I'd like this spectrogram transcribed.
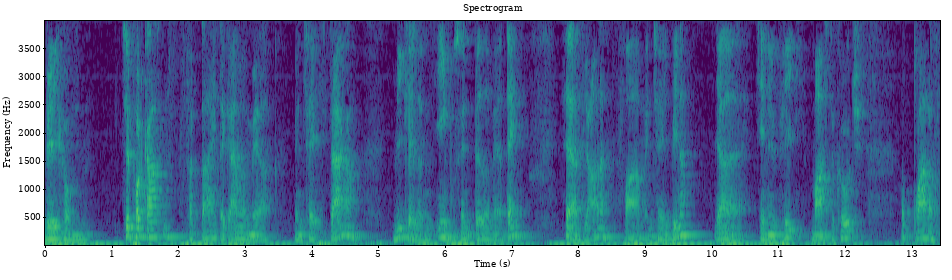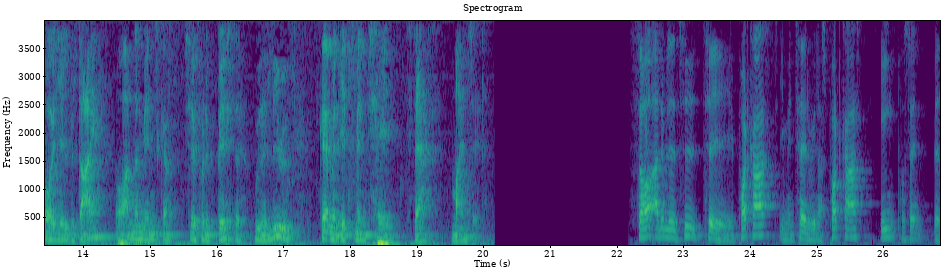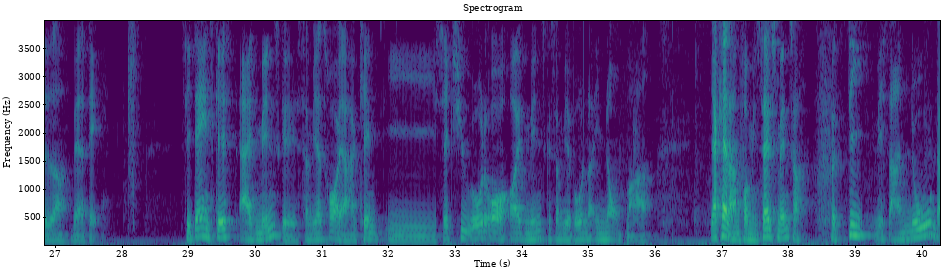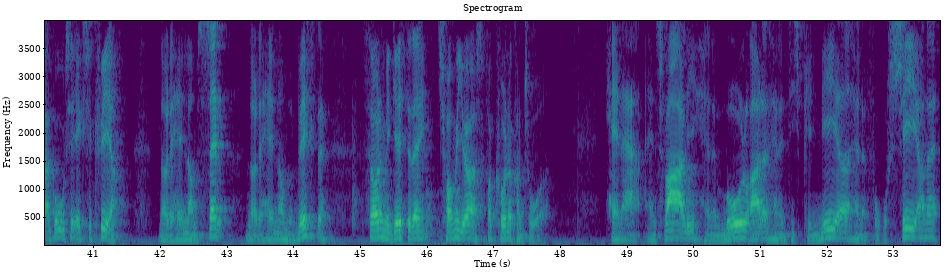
Velkommen til podcasten for dig, der gerne vil være mentalt stærkere. Vi kalder den 1% bedre hver dag. Her er Bjarne fra Mental Vinder. Jeg er NLP Master Coach og brænder for at hjælpe dig og andre mennesker til at få det bedste ud af livet gennem et mentalt stærkt mindset. Så er det blevet tid til podcast i Mental Vinders podcast 1% bedre hver dag. Se, dagens gæst er et menneske, som jeg tror, jeg har kendt i 6, 7, 8 år, og et menneske, som jeg beundrer enormt meget. Jeg kalder ham for min salgsmentor, fordi hvis der er nogen, der er god til at eksekvere, når det handler om salg, når det handler om at vækste, så er det min gæst i dag, Tommy Jørs fra kundekontoret. Han er ansvarlig, han er målrettet, han er disciplineret, han er fokuserende,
